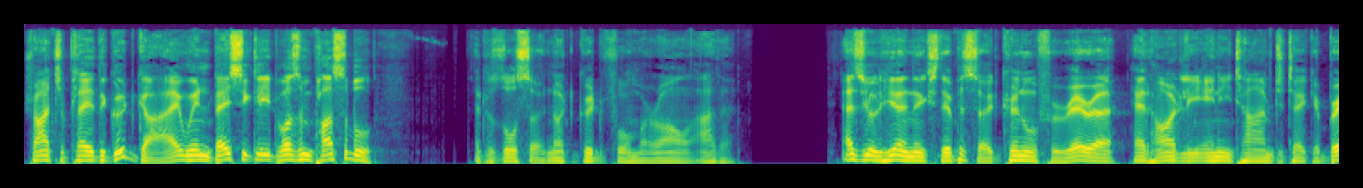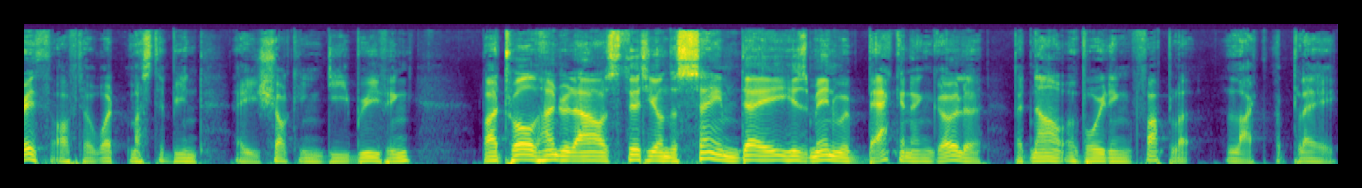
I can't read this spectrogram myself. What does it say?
tried to play the good guy when basically it wasn't possible. It was also not good for morale either. As you'll hear next episode, Colonel Ferreira had hardly any time to take a breath after what must have been a shocking debriefing. By 1200 hours 30 on the same day, his men were back in Angola, but now avoiding Fapla like the plague.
